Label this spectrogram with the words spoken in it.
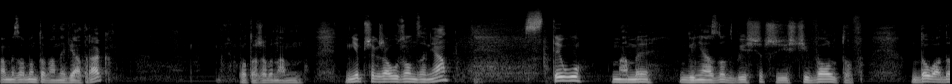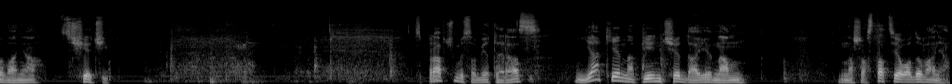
Mamy zamontowany wiatrak po to, żeby nam nie przegrzał urządzenia. Z tyłu mamy gniazdo 230 V do ładowania z sieci. Sprawdźmy sobie teraz, jakie napięcie daje nam nasza stacja ładowania.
